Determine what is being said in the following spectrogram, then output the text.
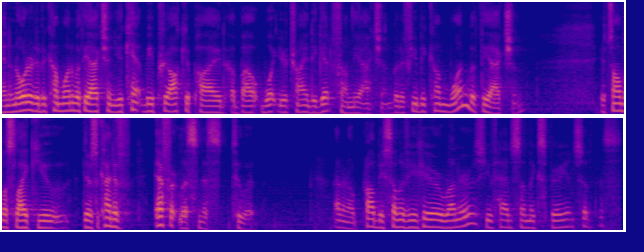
and in order to become one with the action, you can't be preoccupied about what you're trying to get from the action. But if you become one with the action, it's almost like you, there's a kind of effortlessness to it. I don't know, probably some of you here are runners. You've had some experience of this?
